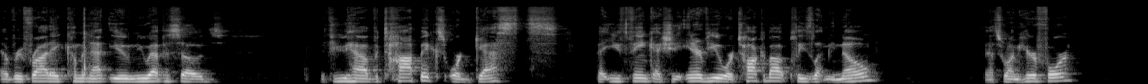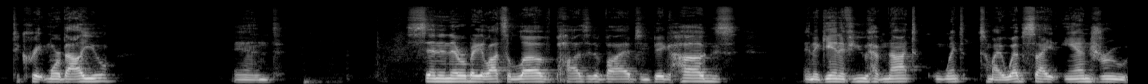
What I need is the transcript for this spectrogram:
Every Friday, coming at you, new episodes. If you have topics or guests that you think I should interview or talk about, please let me know. That's what I'm here for to create more value and sending everybody lots of love, positive vibes, and big hugs. And again, if you have not went to my website, Andrew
